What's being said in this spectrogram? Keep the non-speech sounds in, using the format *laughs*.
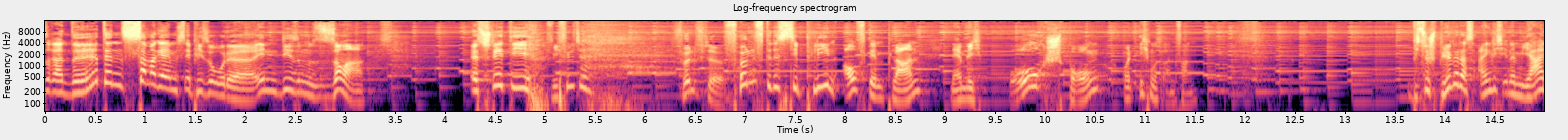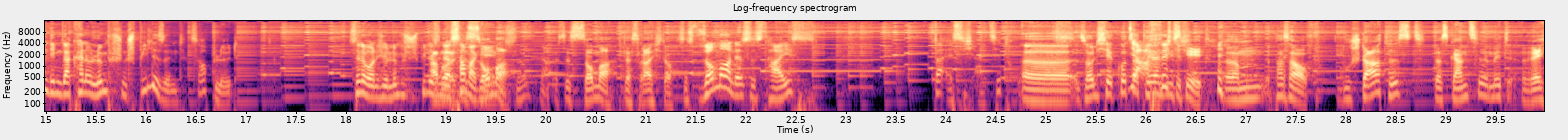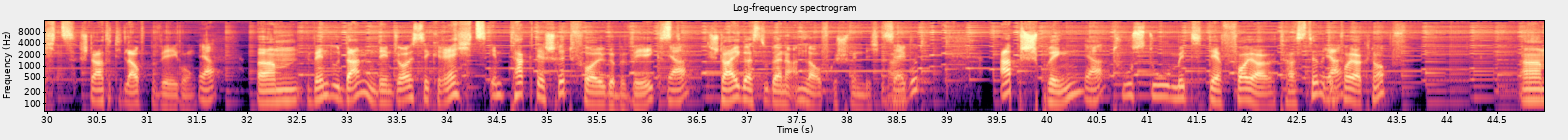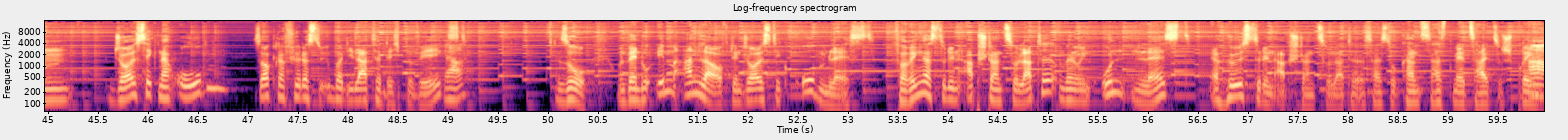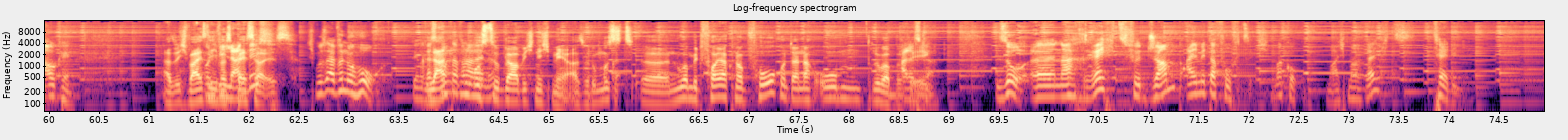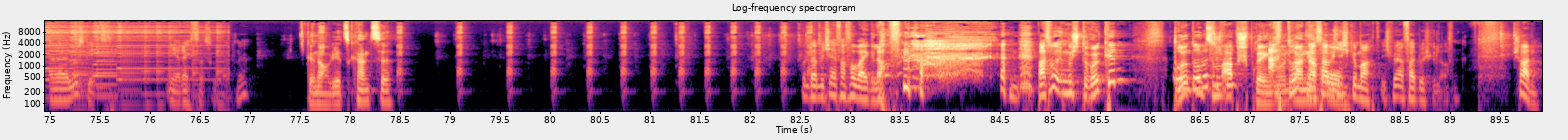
unserer dritten Summer Games Episode in diesem Sommer. Es steht die, wie vielte? Fünfte. Fünfte Disziplin auf dem Plan, nämlich Hochsprung und ich muss anfangen. Wieso spielen wir das eigentlich in einem Jahr, in dem gar keine Olympischen Spiele sind? Ist auch blöd. Sind aber nicht Olympische Spiele, Aber sind ja es Summer ist Sommer. Games. Ne? Ja. Es ist Sommer, das reicht doch. Es ist Sommer und es ist heiß. Da esse ich ein Zitronen. Äh, soll ich dir kurz Ja, erklären, wie es geht? ähm, pass auf. Du startest das Ganze mit rechts, startet die Laufbewegung. ja. Ähm, wenn du dann den Joystick rechts im Takt der Schrittfolge bewegst, Ja. steigerst du deine Anlaufgeschwindigkeit. Sehr gut. Abspringen Ja. tust du mit der Feuertaste, mit Ja. dem Feuerknopf. Ähm, Joystick nach oben sorgt dafür, dass du über die Latte dich bewegst. So, und wenn du im Anlauf den Joystick oben lässt, verringerst du den Abstand zur Latte und wenn du ihn unten lässt, erhöhst du den Abstand zur Latte. Das heißt, du kannst, hast mehr Zeit zu springen. Ah, okay. Also ich weiß Und nicht, was besser ich? ist. Ich muss einfach nur hoch. Den Rest macht Landen musst du, glaube ich, nicht mehr. Also du musst äh, nur mit Feuerknopf hoch und dann nach oben drüber bewegen. Alles klar. So, äh, nach rechts für Jump 1,50 Meter. Mal gucken. Mach ich mal rechts. Teddy. Äh, los geht's. Nee, rechts hast du gesagt, ne? Genau, jetzt kannst du. Und da bin ich einfach vorbeigelaufen. *laughs* Was muss ich? Muss ich drücken? Um Drücken zu zum springen? Abspringen Ach, und drücken, dann nach das habe ich nicht gemacht. Ich bin einfach durchgelaufen. Schade.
